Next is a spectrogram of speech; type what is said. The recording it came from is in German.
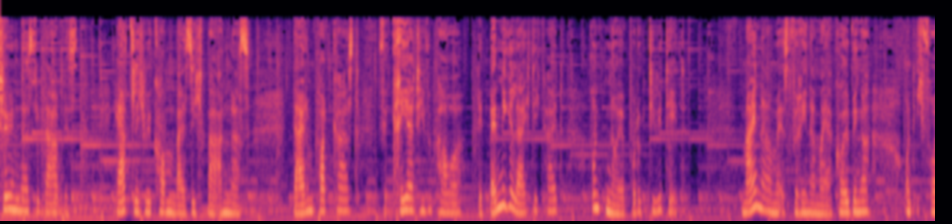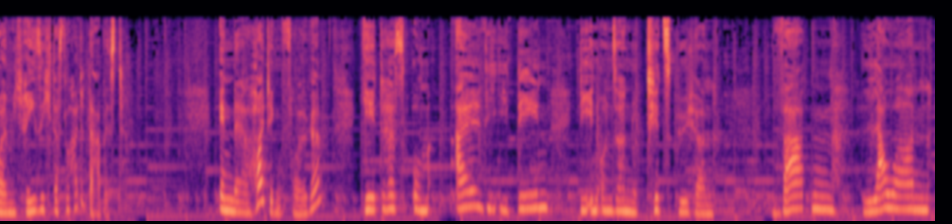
Schön, dass du da bist. Herzlich willkommen bei Sichtbar Anders, deinem Podcast für kreative Power, lebendige Leichtigkeit und neue Produktivität. Mein Name ist Verena Meyer-Kolbinger und ich freue mich riesig, dass du heute da bist. In der heutigen Folge geht es um all die Ideen, die in unseren Notizbüchern warten, lauern,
